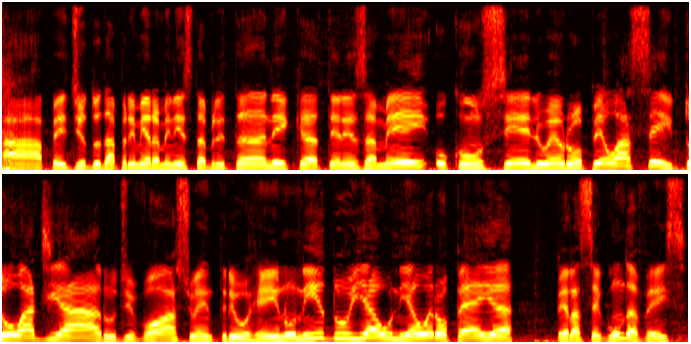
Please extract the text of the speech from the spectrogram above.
A pedido da primeira-ministra britânica, Theresa May, o Conselho Europeu aceitou adiar o divórcio entre o Reino Unido e a União Europeia pela segunda vez.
